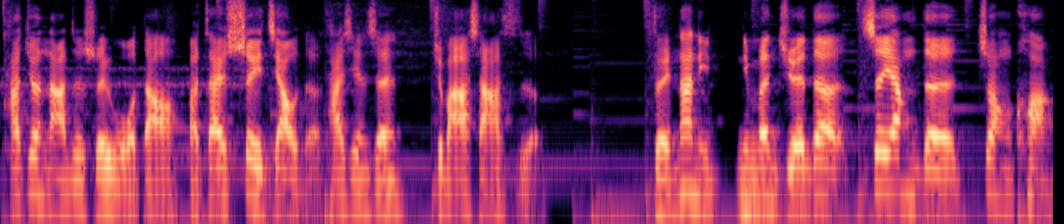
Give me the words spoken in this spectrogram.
她就拿着水果刀把在睡觉的她先生就把他杀死了。对，那你你们觉得这样的状况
